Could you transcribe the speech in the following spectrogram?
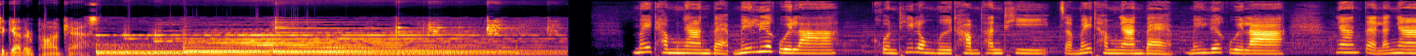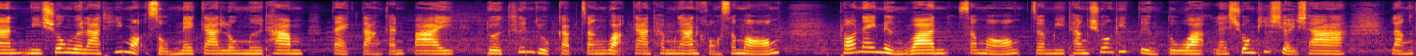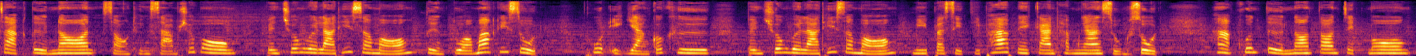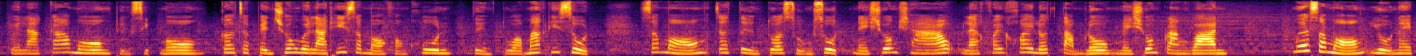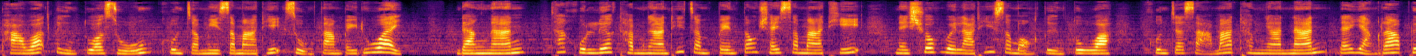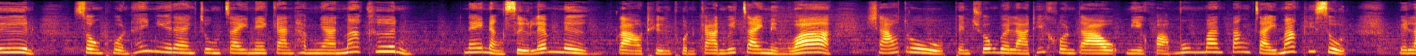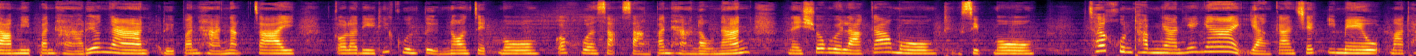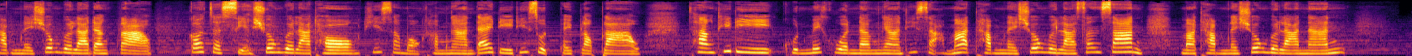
Together Podcast. ไม่ทำงานแบบไม่เลือกเวลา คนที่ลงมือทำทันที จะไม่ทำงานแบบไม่เลือกเวลา งานแต่ละงานมีช่วงเวลาที่เหมาะสมในการลงมือทำแตกต่างกันไป โดยขึ้นอยู่กับจังหวะการทำงานของสมอง เพราะในหนึ่งวันสมองจะมีทั้งช่วงที่ตื่นตัวและช่วงที่เฉยชา หลังจากตื่นนอน 2-3 ชั่วโมง เป็นช่วงเวลาที่สมองตื่นตัวมากที่สุด พูดอีกอย่างก็คือ เป็นช่วงเวลาที่สมองมีประสิทธิภาพในการทำงานสูงสุด หากคุณตื่นนอนตอน 7 โมง เวลา 9 โมงถึง 10 โมง ก็จะเป็นช่วงเวลาที่สมองของคุณตื่นตัวมากที่สุด สมองจะตื่นตัวสูงสุดในช่วงเช้า และค่อยๆ ลดต่ำลงในช่วงกลางวัน เมื่อสมองอยู่ในภาวะตื่นตัวสูง คุณจะมีสมาธิสูงตามไปด้วย ดังนั้นถ้าคุณเลือกทำงานที่จำเป็นต้องใช้สมาธิในช่วงเวลาที่สมองตื่นตัว คุณจะสามารถทำงานนั้นได้อย่างราบรื่น ส่งผลให้มีแรงจูงใจในการทำงานมากขึ้น ในหนังสือเล่มหนึ่ง กล่าวถึงผลการวิจัยหนึ่งว่า เช้าตรู่เป็นช่วงเวลาที่คนเรามีความมุ่งมั่นตั้งใจมากที่สุด เวลามีปัญหาเรื่องงานหรือปัญหาหนักใจ กรณีที่คุณตื่นนอน 7 โมง ก็ควรสะสางปัญหาเหล่านั้น ในช่วงเวลา 9 โมงถึง 10 โมงถ้าคุณทำงานง่าย ๆ อย่างการเช็คอีเมล มาทำในช่วงเวลาดังกล่าว ก็จะเสียช่วงเวลาทองที่สมองทำงานได้ดีที่สุดไปเปล่าๆ ทางที่ดีคุณไม่ควรนำงานที่สามารถทำในช่วงเวลาสั้นๆ มาทำในช่วงเวลานั้น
